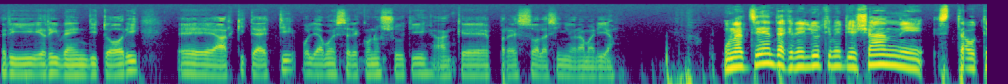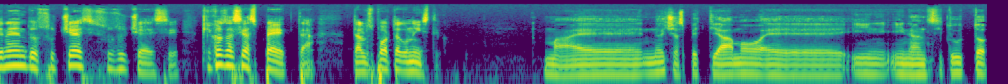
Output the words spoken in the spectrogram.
ri, rivenditori e architetti, vogliamo essere conosciuti anche presso la signora Maria. Un'azienda che negli ultimi dieci anni sta ottenendo successi su successi, che cosa si aspetta? Dallo sport agonistico? Ma eh, noi ci aspettiamo eh, in, innanzitutto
